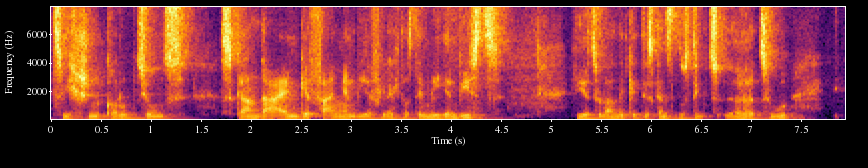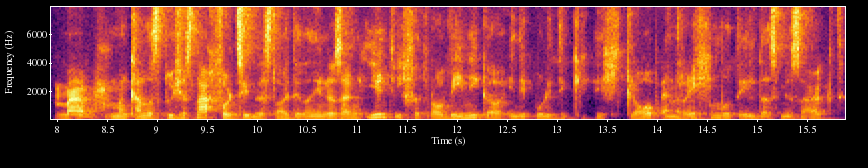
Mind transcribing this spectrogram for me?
zwischen Korruptionsskandalen gefangen, wie ihr vielleicht aus den Medien wisst, hierzulande geht es ganz lustig äh, zu, man, man, kann das durchaus nachvollziehen, dass Leute dann irgendwie sagen, irgendwie ich vertraue weniger in die Politik. Ich glaube, ein Rechenmodell, das mir sagt,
